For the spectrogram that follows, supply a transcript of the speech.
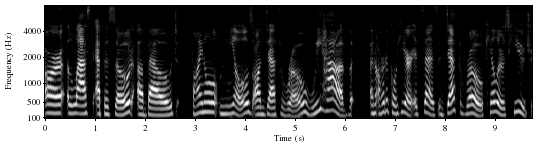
our last episode about final meals on death row. We have an article here. It says Death Row Killer's huge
